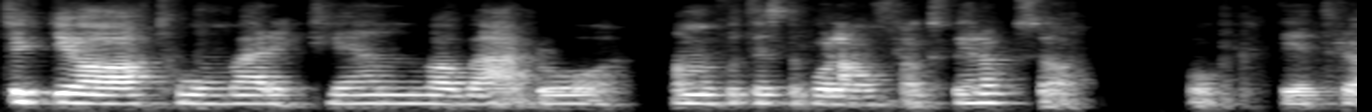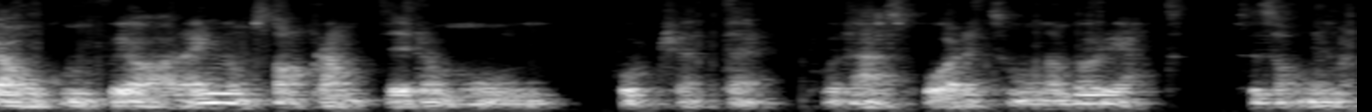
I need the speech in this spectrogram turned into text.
tyckte jag att hon verkligen var värd att ja, få testa på landslagsspel också. Och det tror jag hon kommer få göra inom snar framtid om hon fortsätter på det här spåret som hon har börjat säsongen med.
